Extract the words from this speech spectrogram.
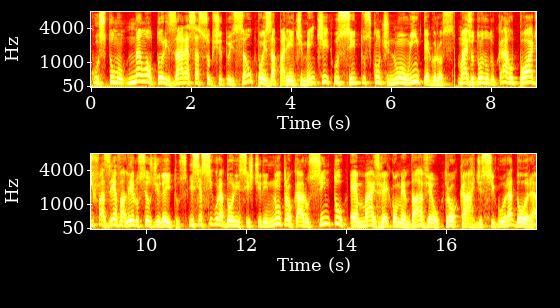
costumam não autorizar essa substituição, pois aparentemente os cintos continuam íntegros, mas o dono do carro pode fazer valer os seus direitos. E se a seguradora insistir em não trocar o cinto, é mais recomendável trocar de seguradora.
